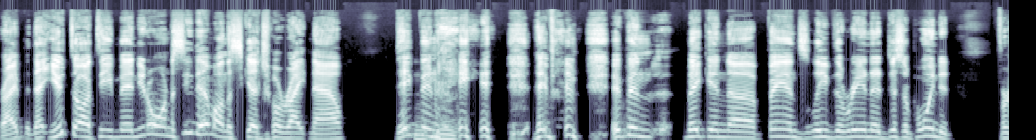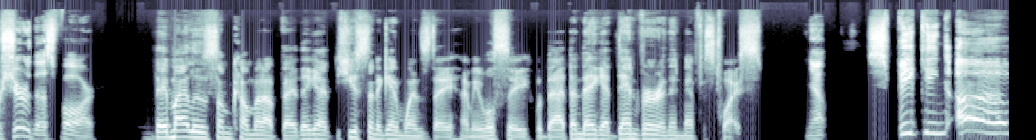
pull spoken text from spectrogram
right? But that Utah team, man, you don't want to see them on the schedule right now. They've been Mhm. they've been they've been making uh, fans leave the arena disappointed for sure thus far. They might lose some coming up. They they got Houston again Wednesday. I mean, we'll see with that. Then they got Denver and then Memphis twice. Yep. Speaking of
